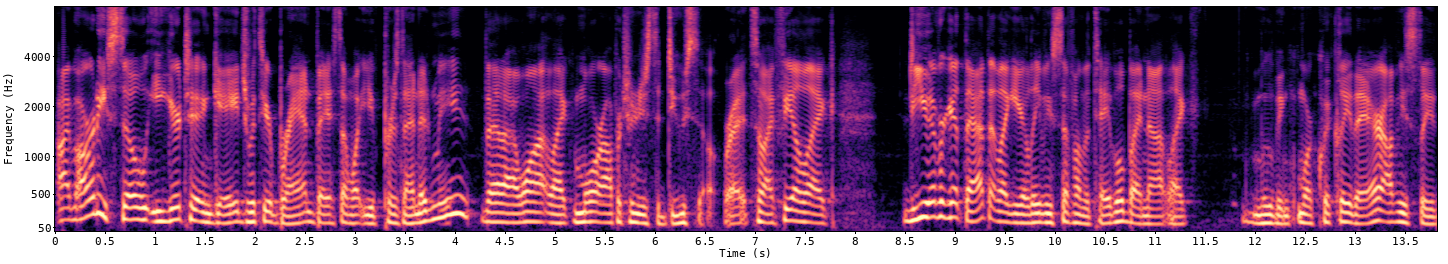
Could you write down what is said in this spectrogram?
I'm already so eager to engage with your brand based on what you've presented me that I want like more opportunities to do so. Right. So I feel like, do you ever get that that like you're leaving stuff on the table by not like moving more quickly there obviously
